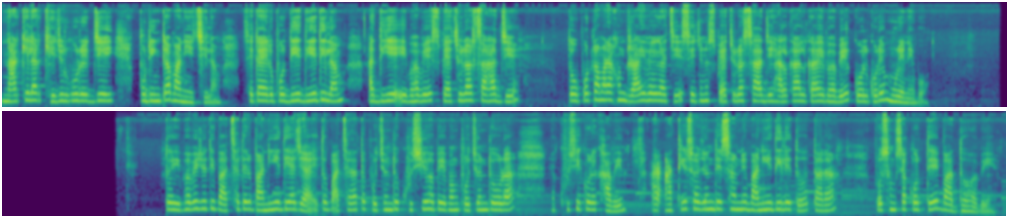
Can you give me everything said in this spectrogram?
নারকেল আর খেজুর গুড়ের যেই পুডিংটা বানিয়েছিলাম, সেটা এর উপর দিয়ে দিয়ে দিলাম আর দিয়ে এভাবে স্প্যাচুলার সাহায্যে তো উপরটা আমার এখন ড্রাই হয়ে গেছে সেই জন্য স্প্যাচুলার সাহায্যে হালকা হালকা এভাবে গোল করে মুড়ে নেব। তো এইভাবে যদি বাচ্চাদের বানিয়ে দেওয়া যায়, তো বাচ্চারা তো প্রচণ্ড খুশি হবে এবং প্রচণ্ড ওরা খুশি করে খাবে। আর আত্মীয় স্বজনদের সামনে বানিয়ে দিলে তো তারা প্রশংসা করতে বাধ্য হবে।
